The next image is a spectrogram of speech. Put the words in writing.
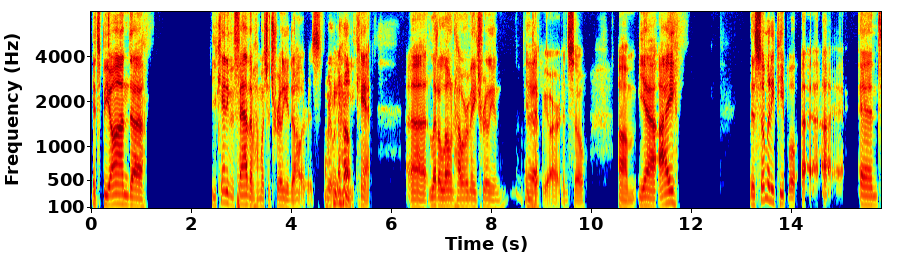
It's beyond. uh You can't even fathom how much a trillion dollar is. Really, know. you can't. Uh, let alone however many trillion in Yeah. debt we are. And so, um, yeah, I. There's so many people, uh, uh, and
